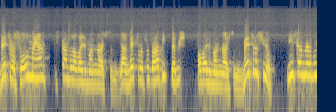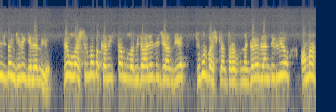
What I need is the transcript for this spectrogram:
metrosu olmayan İstanbul Havalimanı'nı açtınız. Yani metrosu daha bitmemiş havalimanını açtınız. Metrosu yok. İnsanlar bu yüzden geri gelemiyor. Ve Ulaştırma Bakanı İstanbul'a müdahale edeceğim diye Cumhurbaşkanı tarafından görevlendiriliyor ama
